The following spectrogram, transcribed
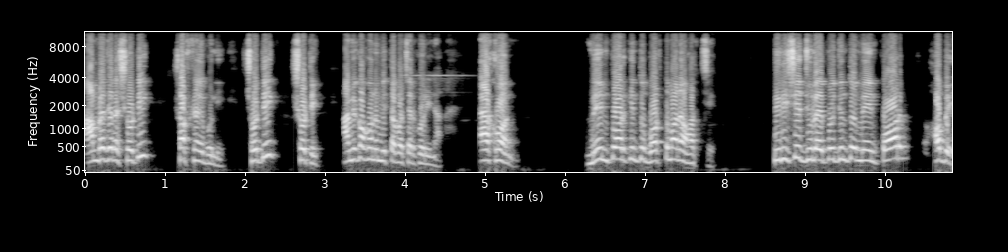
আমরা যেটা সঠিক, সবসময় বলি, সঠিক সঠিক। আমি কখনো মিথ্যা প্রচার করি না। এখন মেন পাওয়ার কিন্তু বর্তমানে হচ্ছে। তিরিশে জুলাই পর্যন্ত মেন পাওয়ার হবে।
